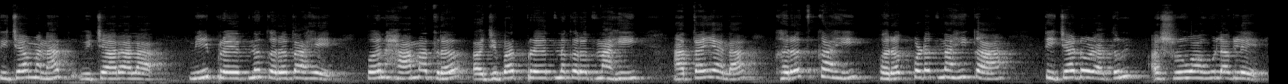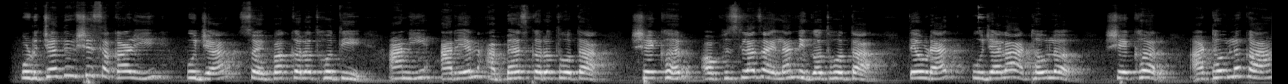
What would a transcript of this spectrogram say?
तिच्या मनात विचार आला मी प्रयत्न करत आहे पण हा मात्र अजिबात प्रयत्न करत नाही. आता याला खरंच काही फरक पडत नाही का? तिच्या डोळ्यातून अश्रू वाहू लागले. पुढच्या दिवशी सकाळी पूजा स्वयंपाक करत होती आणि आर्यन अभ्यास करत होता. शेखर ऑफिसला जायला निघत होता. तेवढ्यात पूजाला आठवलं. शेखर आठवलं का?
